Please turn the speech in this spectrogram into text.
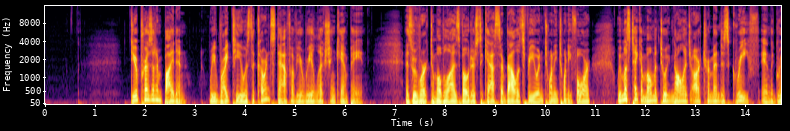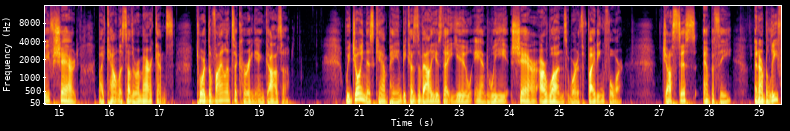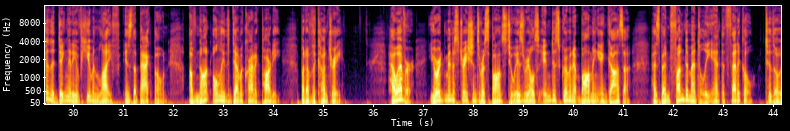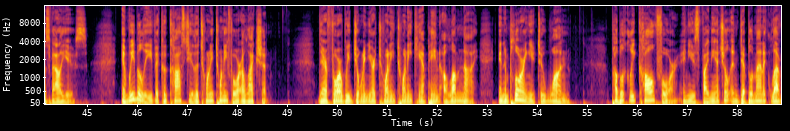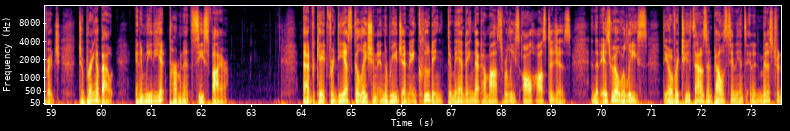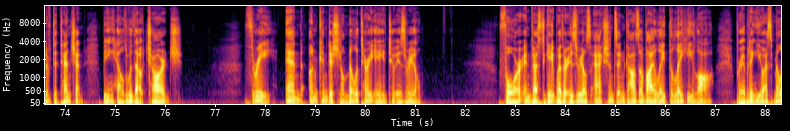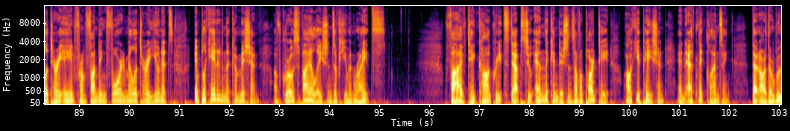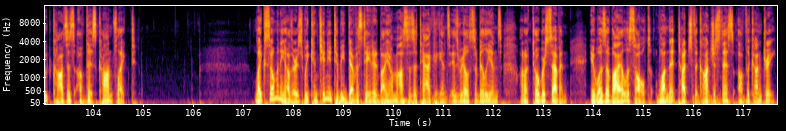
Dear President Biden, we write to you as the current staff of your reelection campaign. As we work to mobilize voters to cast their ballots for you in 2024, we must take a moment to acknowledge our tremendous grief and the grief shared by countless other Americans toward the violence occurring in Gaza. We join this campaign because the values that you and we share are ones worth fighting for. Justice, empathy, and our belief in the dignity of human life is the backbone of not only the Democratic Party, but of the country. However, your administration's response to Israel's indiscriminate bombing in Gaza has been fundamentally antithetical to those values, and we believe it could cost you the 2024 election. Therefore, we join your 2020 campaign alumni in imploring you to 1. Publicly call for and use financial and diplomatic leverage to bring about an immediate permanent ceasefire. Advocate for de escalation in the region, including demanding that Hamas release all hostages and that Israel release the over 2,000 Palestinians in administrative detention being held without charge. 3 end unconditional military aid to Israel. 4. Investigate whether Israel's actions in Gaza violate the Leahy Law, prohibiting U.S. military aid from funding foreign military units implicated in the commission of gross violations of human rights. 5. Take concrete steps to end the conditions of apartheid, occupation, and ethnic cleansing that are the root causes of this conflict. Like so many others, we continue to be devastated by Hamas's attack against Israel civilians on October 7. It was a vile assault, one that touched the consciousness of the country.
